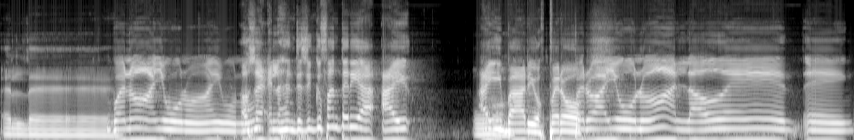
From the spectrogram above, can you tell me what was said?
El de. Bueno, hay uno, hay uno. O sea, en la 65 Infantería hay, Uno. hay varios, pero... pero hay uno al lado de. Eh,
